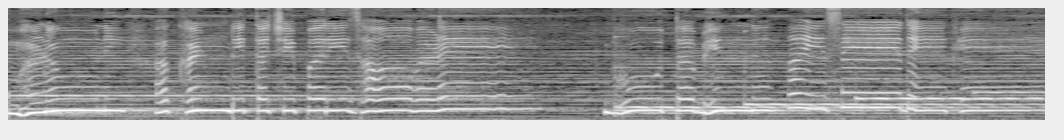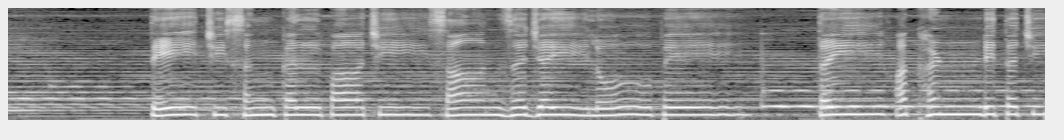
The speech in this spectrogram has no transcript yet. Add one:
म्हणून अखंडितची परिझावळे भूत भिन्न ऐसे देखे। तेची संकल्पाची सांज जैलोपे तै अखंडितची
